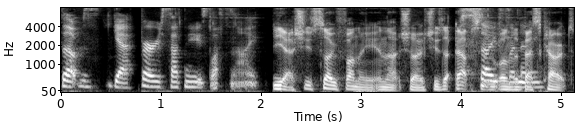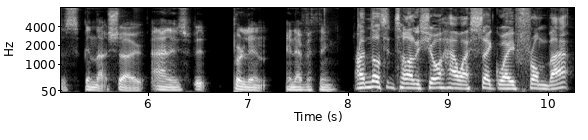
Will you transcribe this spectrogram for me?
That was, yeah, very sad news last night. Yeah, she's so funny in that show. She's absolutely one of the best characters in that show, and is brilliant in everything. I'm not entirely sure how I segue from that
